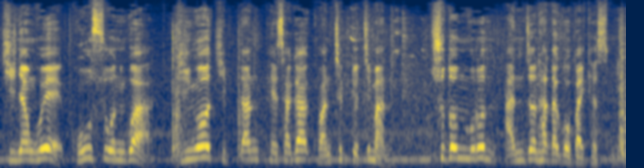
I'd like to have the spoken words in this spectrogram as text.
진양호의 고수온과 빙어 집단 폐사가 관측됐지만 수돗물은 안전하다고 밝혔습니다.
